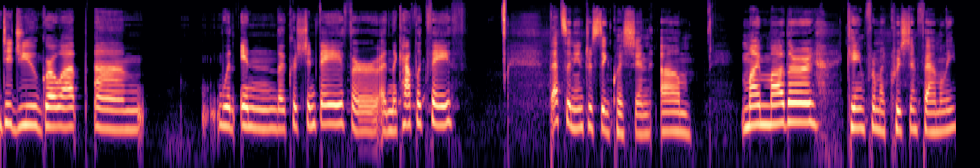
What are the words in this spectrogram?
did you grow up um, within the Christian faith or in the Catholic faith? That's an interesting question. Um, my mother came from a Christian family,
